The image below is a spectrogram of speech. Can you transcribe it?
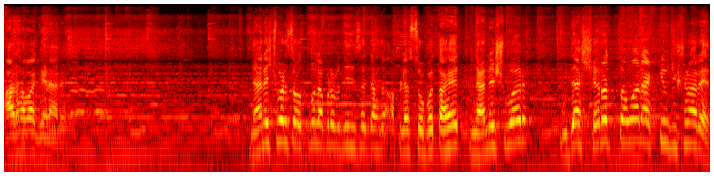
आढावा घेणार आहे ज्ञानेश्वर चौतमला प्रतिनिधी सध्या आपल्यासोबत आहेत. ज्ञानेश्वर उद्या शरद पवार ऍक्टिव्ह दिसणार आहेत.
